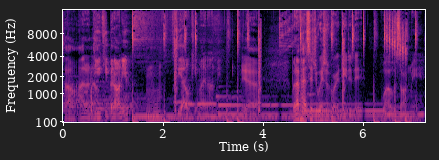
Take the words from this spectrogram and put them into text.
So I don't know. Do you keep it on you? hmm See, I don't keep mine on me. Yeah, but I've had situations where I needed it while it was on me.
